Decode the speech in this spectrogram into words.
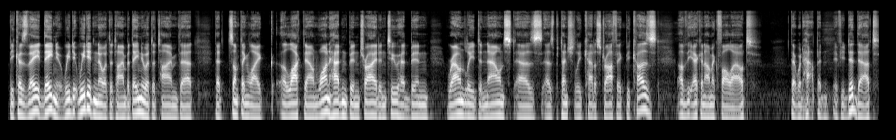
because they, they knew. We did, we didn't know at the time, but they knew at the time that that something like a lockdown one hadn't been tried and two had been roundly denounced as as potentially catastrophic because of the economic fallout that would happen if you did that.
